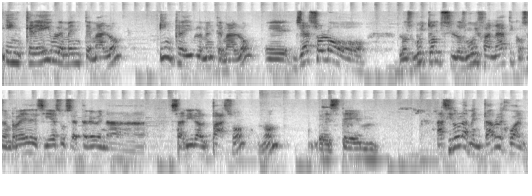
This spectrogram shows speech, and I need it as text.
increíblemente malo, increíblemente malo. Eh, ya solo los muy tontos y los muy fanáticos en redes y eso se atreven a salir al paso, ¿no? Este, ha sido lamentable, Juan.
